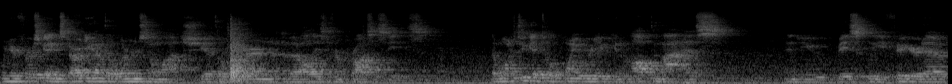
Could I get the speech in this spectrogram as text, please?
when you're first getting started, you have to learn so much. You have to learn about all these different processes. Then once you get to a point where you can optimize and you basically figured out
